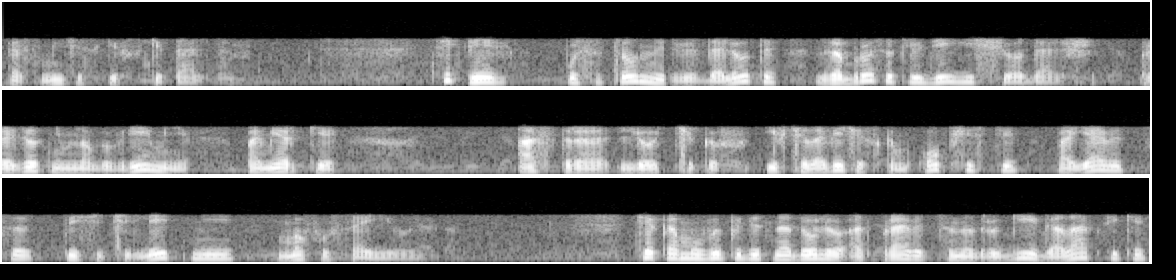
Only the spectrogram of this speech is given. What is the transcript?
космических скитальцев. Теперь пульсационные звездолеты забросят людей еще дальше. Пройдет немного времени по мерке астролетчиков, и в человеческом обществе появятся тысячелетние мафусаилы. Те, кому выпадет на долю отправиться на другие галактики,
